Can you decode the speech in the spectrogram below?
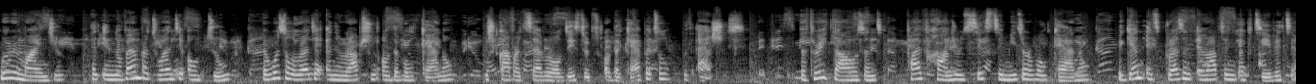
We remind you that in November 2002, there was already an eruption of the volcano, which covered several districts of the capital with ashes. The 3,560 meter volcano began its present erupting activity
